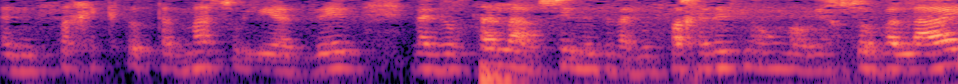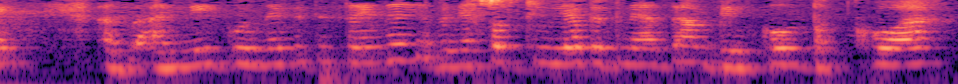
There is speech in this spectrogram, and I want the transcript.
ואני משחקת אותה משהו ליד זה, ואני רוצה להרשים את זה, ואני מפחדת מה הוא יחשוב עליי, אז אני גונבת את האנרגיה, ואני עכשיו תלויה בבני אדם, במקום בכוח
